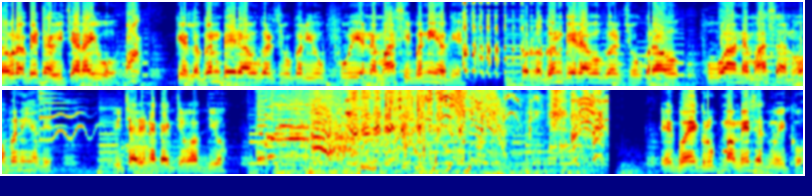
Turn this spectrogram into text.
નવરા બેઠા વિચાર આવ્યો કે લગ્ન કર્યા વગર છોકરીઓ ફૂઈ અને માસી બની શકે તો લગ્ન કર્યા વગર છોકરાઓ ફૂવા અને માસા નો બની શકે વિચારીને કંઈક જવાબ દ્યો. એક ભાઈ ગ્રુપમાં મેસેજ મૂક્યો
